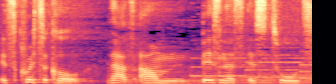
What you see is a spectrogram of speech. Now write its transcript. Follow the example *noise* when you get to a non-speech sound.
It's critical that um, business is taught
